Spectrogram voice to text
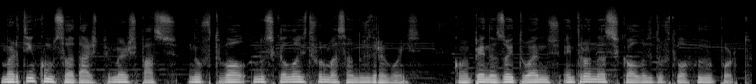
Martim começou a dar os primeiros passos no futebol nos escalões de formação dos Dragões. Com apenas 8 anos, entrou nas escolas do Futebol Clube do Porto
